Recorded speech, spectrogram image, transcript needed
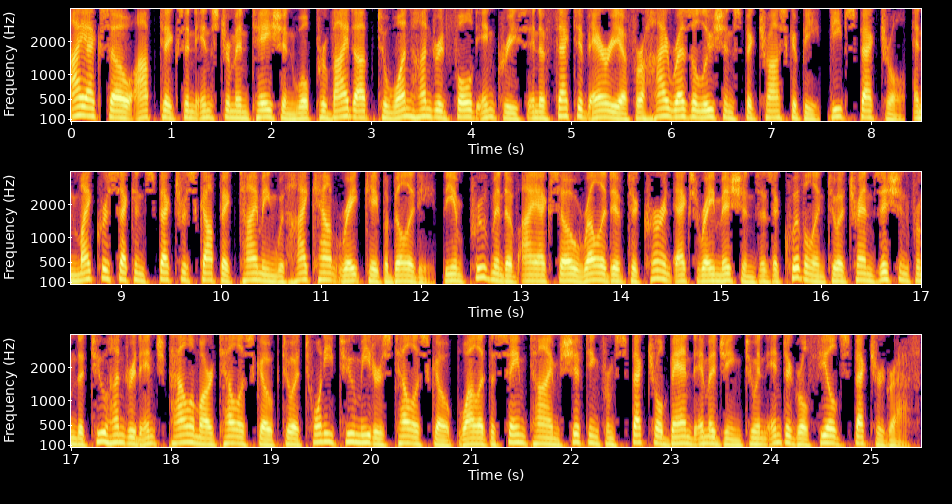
IXO optics and instrumentation will provide up to 100-fold increase in effective area for high-resolution spectroscopy, deep spectral, and microsecond spectroscopic timing with high count rate capability. The improvement of IXO relative to current X-ray missions is equivalent to a transition from the 200-inch Palomar telescope to a 22 meters telescope while at the same time shifting from spectral band imaging to an integral field spectrograph.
